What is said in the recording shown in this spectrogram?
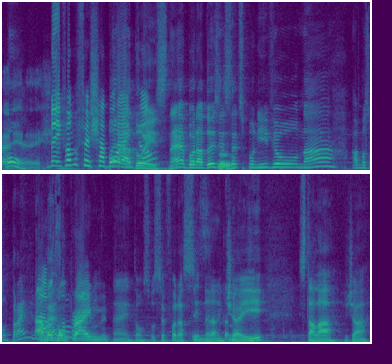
Ai, Bom, ai. Bem, vamos fechar Borá, Bora então? 2, né? Bora 2 Hum. está disponível na Amazon Prime, né? Amazon Amazon Prime. Prime. É, então, se você for assinante Exatamente. aí, está lá já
